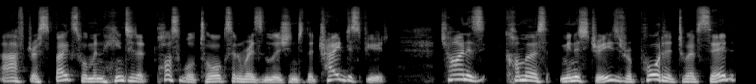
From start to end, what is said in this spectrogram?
after a spokeswoman hinted at possible talks and resolution to the trade dispute. China's Commerce Ministries reported to have said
